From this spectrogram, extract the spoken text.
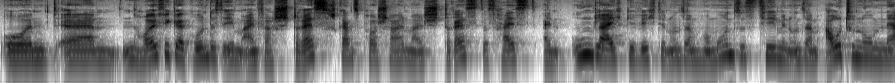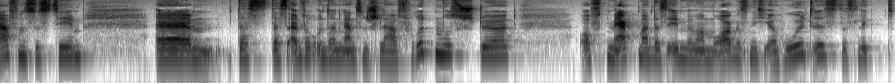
Und ähm, ein häufiger Grund ist eben einfach Stress, ganz pauschal mal Stress. Das heißt ein Ungleichgewicht in unserem Hormonsystem, in unserem autonomen Nervensystem, ähm, das, das einfach unseren ganzen Schlafrhythmus stört. Oft merkt man das eben, wenn man morgens nicht erholt ist. Das liegt,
